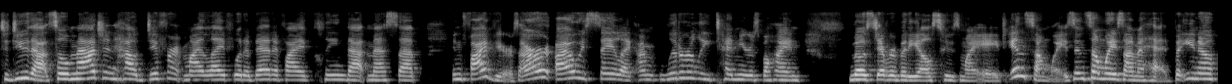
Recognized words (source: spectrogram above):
to do that. So imagine how different my life would have been if I had cleaned that mess up in 5 years. I I always say like I'm literally 10 years behind most everybody else who's my age in some ways in some ways i'm ahead but you know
